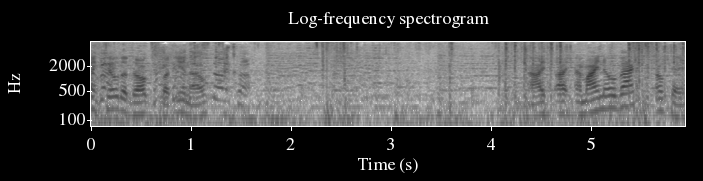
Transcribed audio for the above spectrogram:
Want to kill the dogs, but you know. I, I, am I Novak? Okay.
